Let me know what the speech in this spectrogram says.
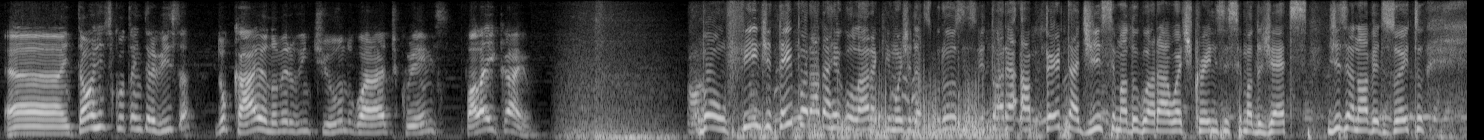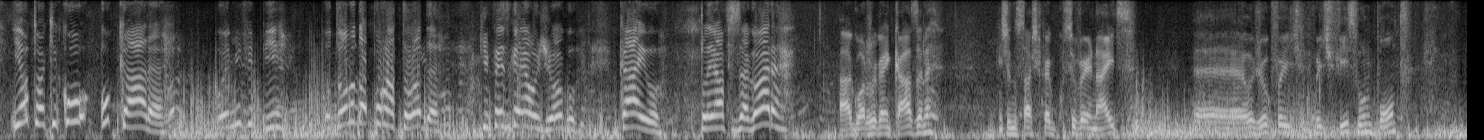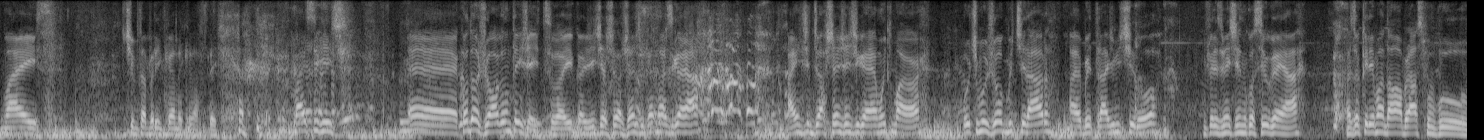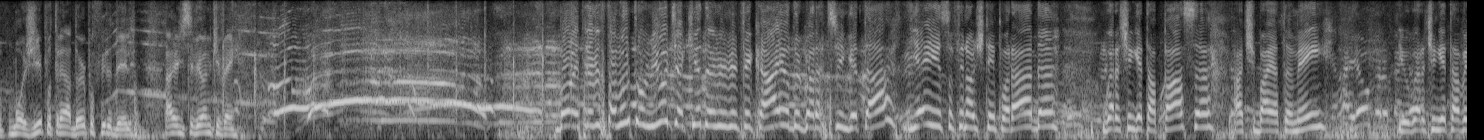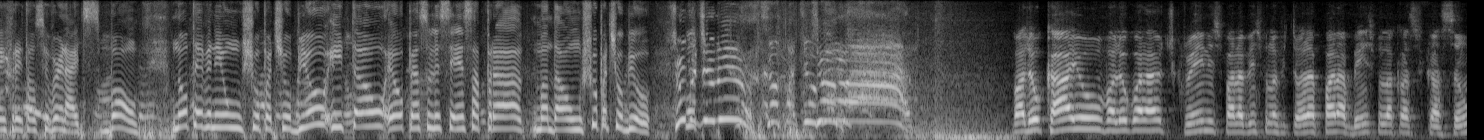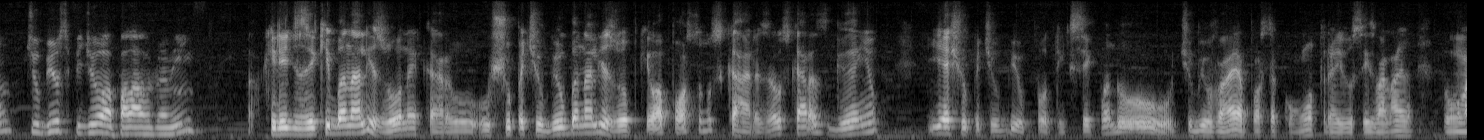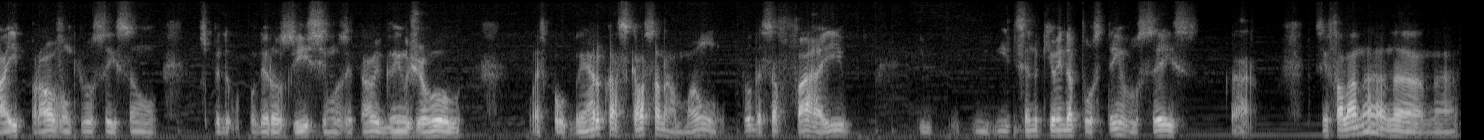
É... Então, a gente escuta a entrevista do Caio, número 21 do Guará de Cranes. Fala aí, Caio. Bom, fim de temporada regular aqui em Mogi das Cruzes, vitória apertadíssima do Guará White Cranes em cima do Jets, 19 a 18. E eu tô aqui com o cara, o MVP, o dono da porra toda, que fez ganhar o jogo. Caio, playoffs agora? Agora jogar em casa, né? A gente não sabe que pega com o Silver Knights. É, o jogo foi, foi difícil, um ponto, mas o time tá brincando aqui na frente. Mas é o seguinte, é, quando eu jogo não tem jeito. Aí a gente a chance de nós ganhar, a, gente, a chance de a gente ganhar é muito maior. O último jogo me tiraram, a arbitragem me tirou. Infelizmente a gente não conseguiu ganhar. Mas eu queria mandar um abraço pro, pro, Mogi, pro treinador e pro filho dele. A gente se vê ano que vem. Bom, entrevista muito humilde aqui do MVP Caio, do Guaratinguetá. E é isso, final de temporada. O Guaratinguetá passa, a Atibaia também. E o Guaratinguetá vai enfrentar o Silver Knights. Bom, não teve nenhum chupa tio Bill, então eu peço licença pra mandar um chupa tio Bill. Chupa tio Bill! Chupa tio Bill! Chupa! Valeu, Caio. Valeu, Guarati Cranes. Parabéns pela vitória. Parabéns pela classificação. Tio Bill, você pediu a palavra para mim? Eu queria dizer que banalizou, né, cara? O, o Chupa Tio Bill banalizou, porque eu aposto nos caras. Aí os caras ganham e é Chupa Tio Bill. Pô, tem que ser quando o Tio Bill vai, aposta contra, e vocês vão lá, vão lá e provam que vocês são os poderosíssimos e tal, e ganham o jogo. Mas, pô, ganharam com as calças na mão, toda essa farra aí, e, e sendo que eu ainda apostei em vocês, cara. Sem falar na, na, na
